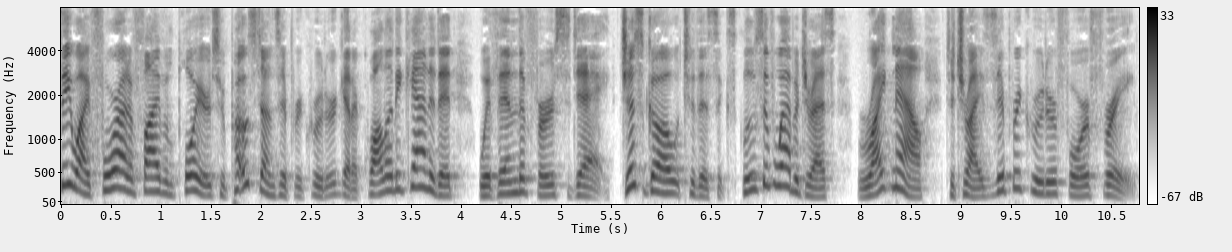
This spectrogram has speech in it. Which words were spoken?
See why four out of five employers who post on ZipRecruiter get a quality candidate within the first day. Just go to this exclusive web address right now to try ZipRecruiter for free.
